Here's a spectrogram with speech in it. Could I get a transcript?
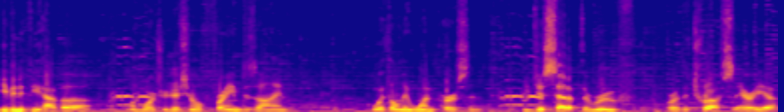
even if you have a, a more traditional frame design with only one person. You just set up the roof or the truss area,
